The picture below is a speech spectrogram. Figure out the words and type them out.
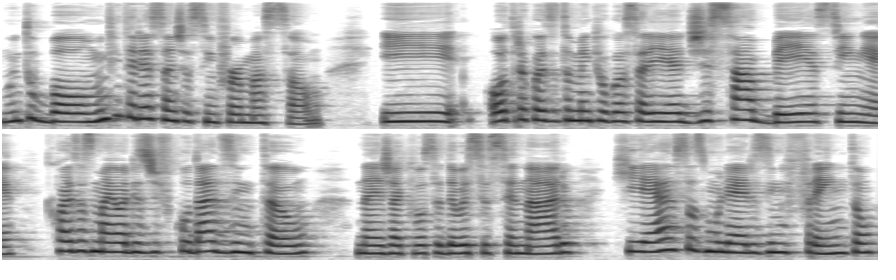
Muito bom, muito interessante essa informação. E outra coisa também que eu gostaria de saber, assim, é quais as maiores dificuldades, então, né, já que você deu esse cenário, que essas mulheres enfrentam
